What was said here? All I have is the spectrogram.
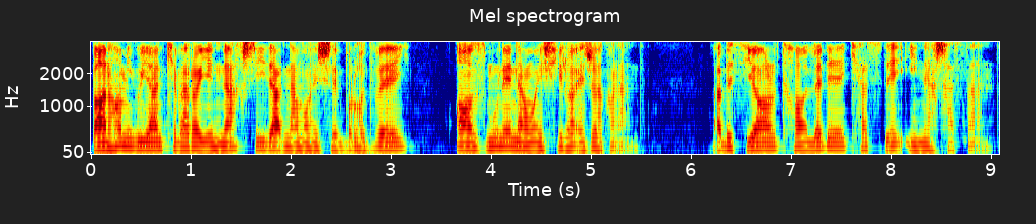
به آنها می‌گویند که برای نقشی در نمایش برودوی آزمون نمایشی را اجرا کنند و بسیار طالب کسب این نقش هستند.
